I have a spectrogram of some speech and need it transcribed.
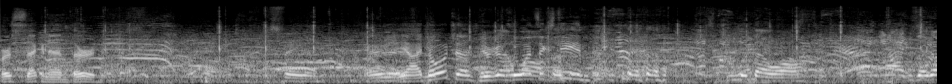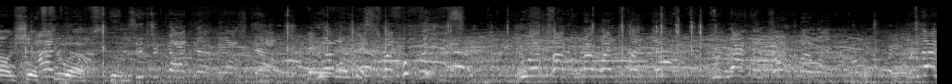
first, second, and third. It's fading. There it is. Yeah, I told you. You're gonna do 116. You hit that wall. He's like, oh shit, two left. Sit your goddamn ass down. You want to respect the ladies. You want to talk to my wife like that? You're not going to talk to my wife. You're not.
